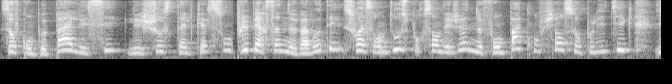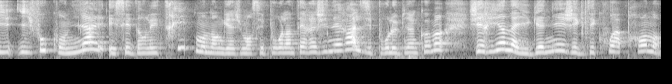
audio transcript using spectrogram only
sauf qu'on peut pas laisser les choses telles qu'elles sont. Plus personne ne va voter. 72% des jeunes ne font pas confiance aux politiques. Il, faut qu'on y aille. Et c'est dans les tripes mon engagement. C'est pour l'intérêt général. C'est pour le bien commun. J'ai rien à y gagner. J'ai que des coups à prendre.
